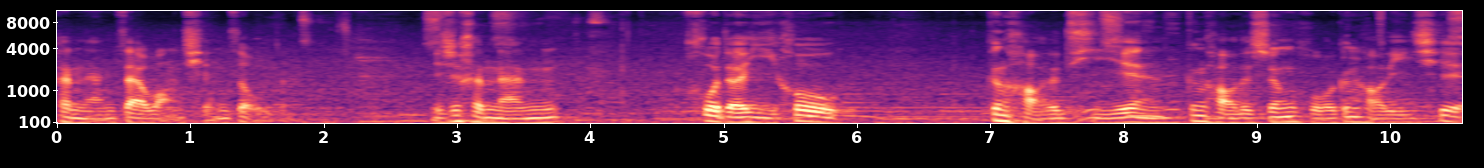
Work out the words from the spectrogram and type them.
很难再往前走的。你是很难获得以后更好的体验、更好的生活、更好的一切。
